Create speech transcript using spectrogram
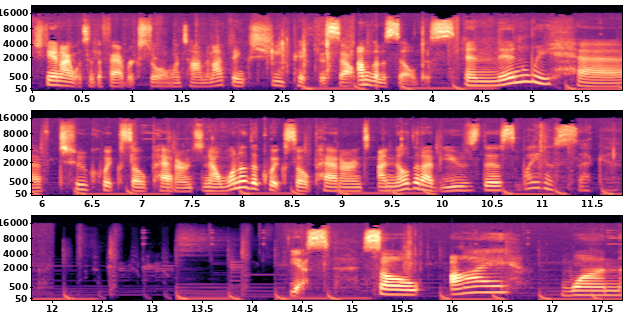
She and I went to the fabric store one time and I think she picked this out. I'm gonna sell this. And then we have two Kwik Sew patterns. Now one of the Kwik Sew patterns, I know that I've used this. Wait a second. Yes, so I won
